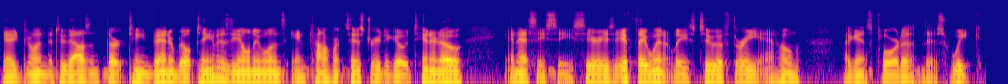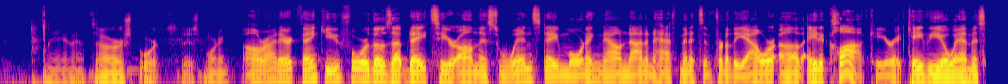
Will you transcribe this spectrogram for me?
They joined the 2013 Vanderbilt team as the only ones in conference history to go 10 0 in SEC series if they win at least two of three at home against Florida this week. And that's our sports this morning. All right, Eric, thank you for those updates here on this Wednesday morning. Now, nine and a half minutes in front of the hour of 8 o'clock here at KVOM. As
